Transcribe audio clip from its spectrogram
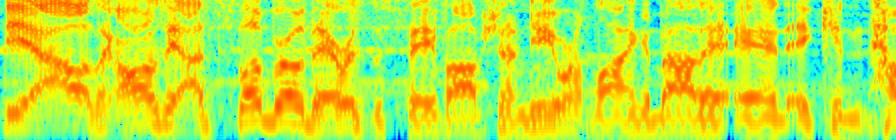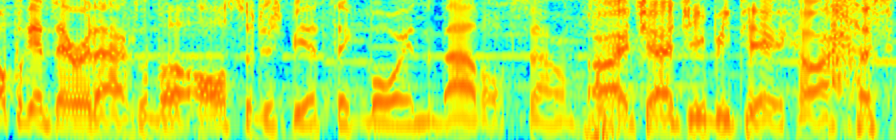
Yeah, I was like, honestly, I'd Slowbro there was the safe option. I knew you weren't lying about it, and it can help against Aerodactyl, but also just be a thick boy in the battle. So, all right, Chat GPT. All right, let's,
